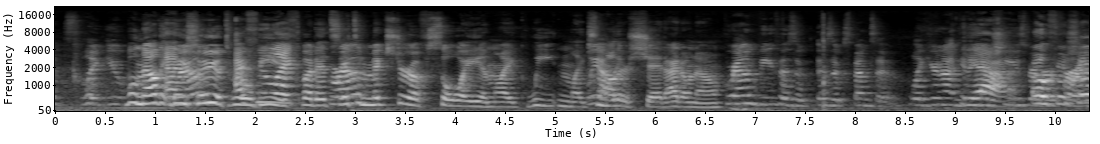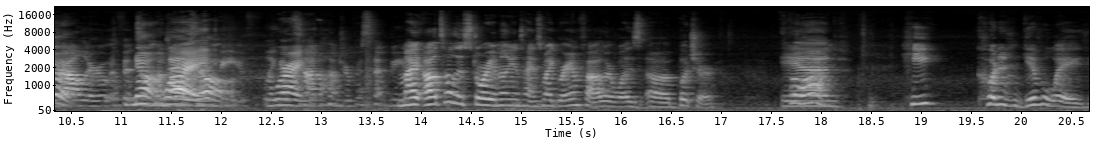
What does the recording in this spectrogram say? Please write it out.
It's like you well, now that they say it's I real beef, like but it's it's a mixture of soy and like wheat and like Well, some yeah, other like- shit. I don't know. ground beef is is expensive. Like you're not getting Yeah. a cheeseburger Oh, for for, sure. a dollar if it's No, 100% right. beef. Like Right. it's not 100 percent beef. My I'll tell this story a million times. My grandfather was a butcher, and wow. he couldn't give away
